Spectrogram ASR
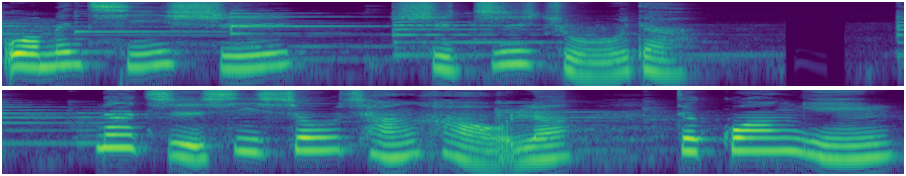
我们其实是知足的。那仔细收藏好了的光影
